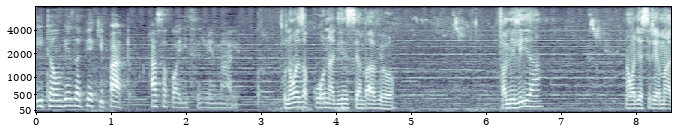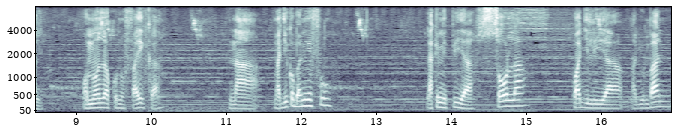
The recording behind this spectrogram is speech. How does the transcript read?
itaongeza pia kipato hasa kwa wajasiriamali. tunaweza kuona jinsi ambavyo familia na wajasiriamali wameweza kunufaika na majiko banifu, lakini pia sola kwa ajili ya majumbani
